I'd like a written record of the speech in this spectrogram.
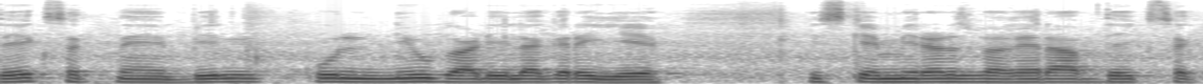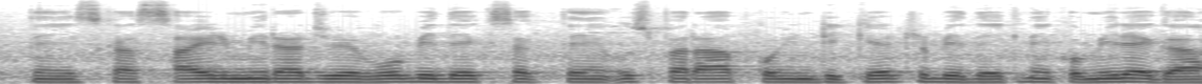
دیکھ سکتے ہیں، بالکل نیو گاڑی لگ رہی ہے۔ اس کے میررز وغیرہ آپ دیکھ سکتے ہیں، اس کا سائڈ میرر جو ہے وہ بھی دیکھ سکتے ہیں۔ اس پر آپ کو انڈیکیٹر بھی دیکھنے کو ملے گا۔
